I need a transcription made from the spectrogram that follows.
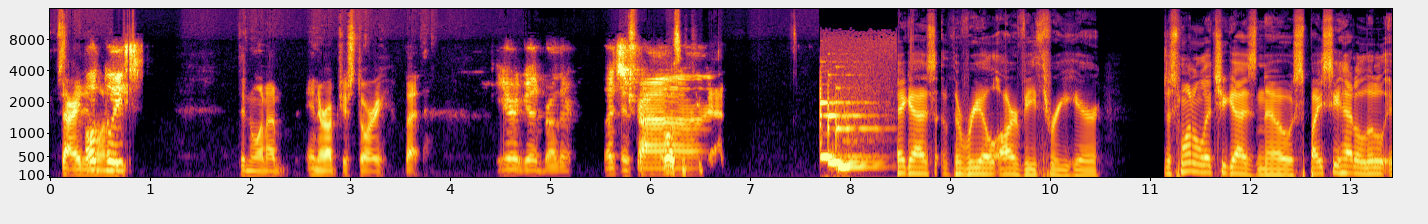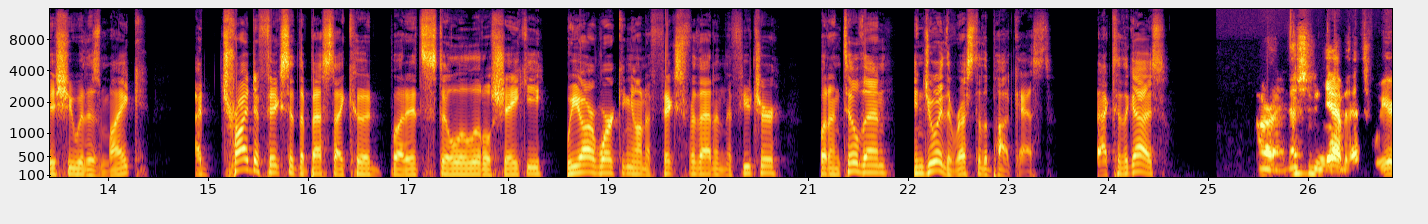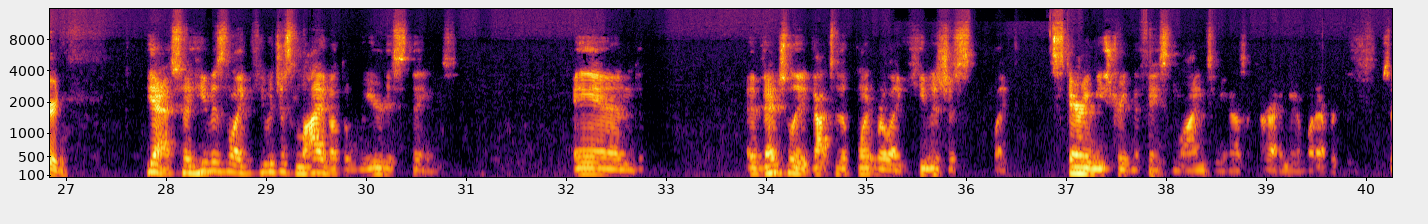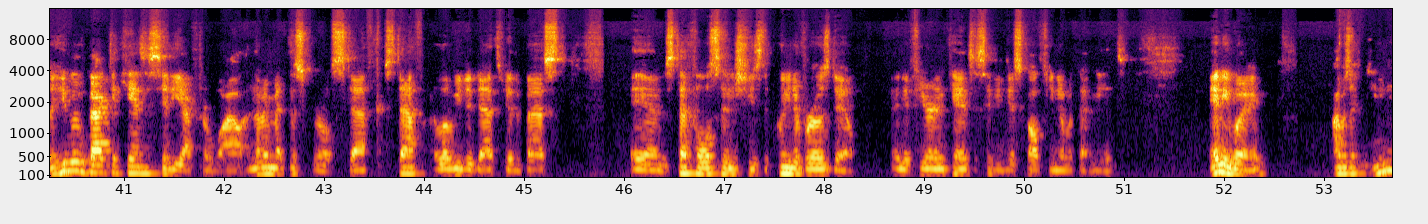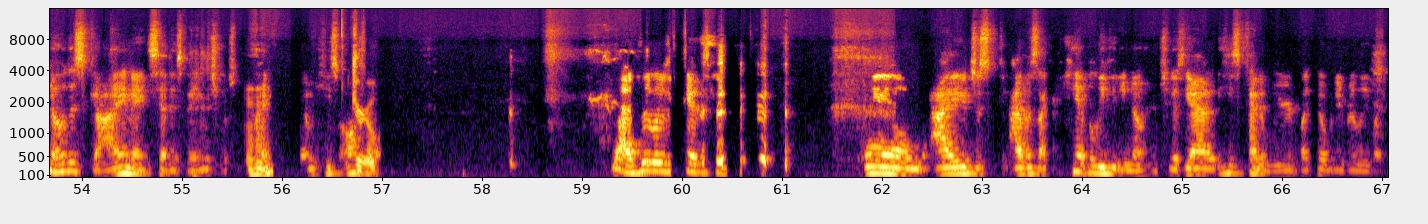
Sorry, I didn't Hold, want to please. didn't want to interrupt your story, but You're good, brother. Let's it's try. not, wasn't too bad. Hey guys, the real RV3 here. Just want to let you guys know Spicy had a little issue with his mic. I tried to fix it the best I could, but it's still a little shaky. We are working on a fix for that in the future, but until then, enjoy the rest of the podcast. Back to the guys. All right, that should be. Yeah, but that's weird. yeah. So he was like, he would just lie about the weirdest things. and eventually it got to the point where like he was just like staring me straight in the face and lying to me, and I was like, all right, man, whatever. So he moved back to Kansas City after a while, and then I met this girl, Steph. Steph, I love you to death. You're the best. And Steph Olson, she's the queen of Rosedale. And if you're in Kansas City disc golf, you know what that means. Anyway, I was like, "Do you know this guy?" And I said his name, and she goes, Mhm. "I know him. He's awesome." Drew. Yeah, Drew lives in Kansas City. And I just, I was like, I can't believe that you know him. She goes, Yeah, he's kind of weird. Like nobody really like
